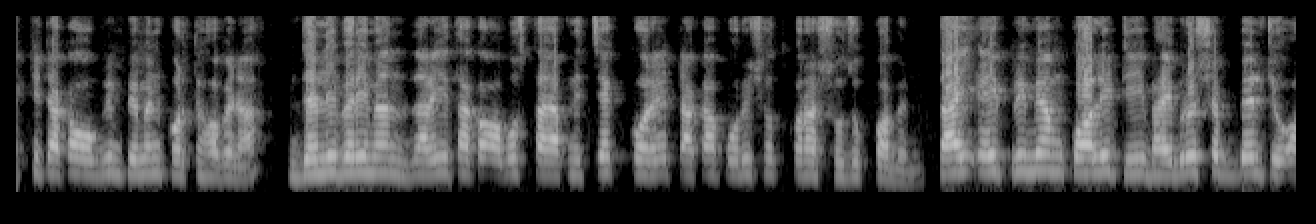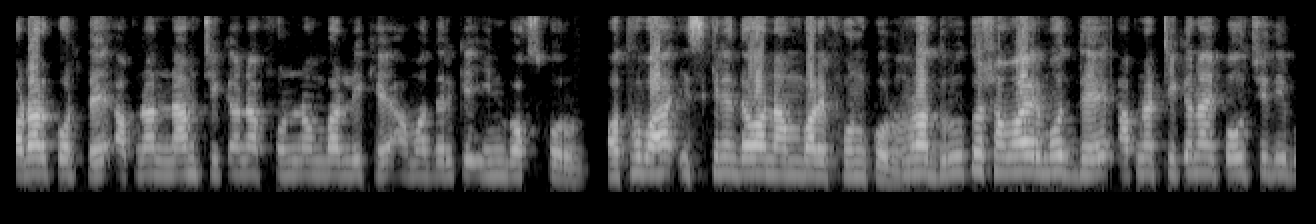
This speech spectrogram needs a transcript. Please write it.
একটি টাকা অগ্রিম পেমেন্ট করতে হবে না। ডেলিভারি ম্যান দাঁড়িয়ে থাকা অবস্থায় আপনি চেক করে টাকা পরিশোধ করার সুযোগ পাবেন। তাই এই প্রিমিয়াম কোয়ালিটি ভাইব্রেশন বেল্টটি অর্ডার করতে আপনার নাম, ঠিকানা, ফোন নাম্বার লিখে আমাদেরকে ইনবক্স করুন অথবা স্ক্রিনে দেওয়া নাম্বারে ফোন করুন। আমরা দ্রুত সময়ের মধ্যে আপনার ঠিকানায় পৌঁছে দিব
